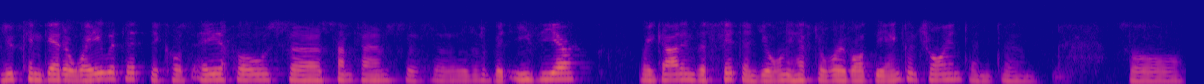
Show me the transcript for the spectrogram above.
you can get away with it because AFOs uh, sometimes is a little bit easier regarding the fit, and you only have to worry about the ankle joint, and um, so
